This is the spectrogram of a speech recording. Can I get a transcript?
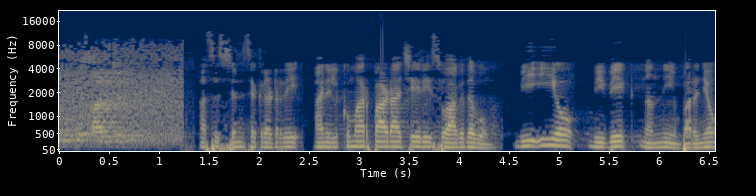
നമുക്ക് സാധിച്ചിട്ടുണ്ട് അസിസ്റ്റന്റ് സെക്രട്ടറി അനിൽകുമാർ പാടാച്ചേരി സ്വാഗതവും. വിഇഒ വിവേക് നന്ദിയും പറഞ്ഞു.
